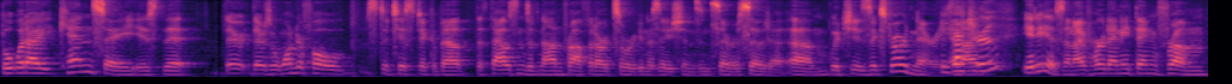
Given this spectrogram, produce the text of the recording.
But what I can say is that there, there's a wonderful statistic about the thousands of nonprofit arts organizations in Sarasota, um, which is extraordinary. Is And that I- true? It is, and I've heard anything from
